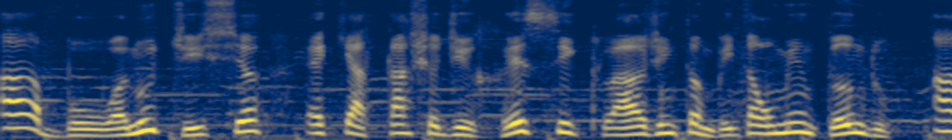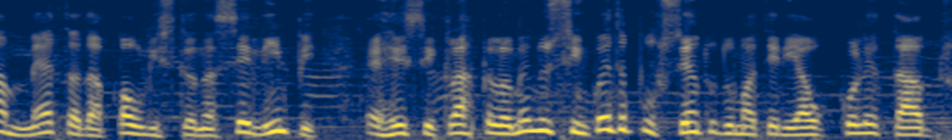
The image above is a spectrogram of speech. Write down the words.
A boa notícia é que a taxa de reciclagem também está aumentando. A meta da paulistana Selimp é reciclar pelo menos 50% do material coletado.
